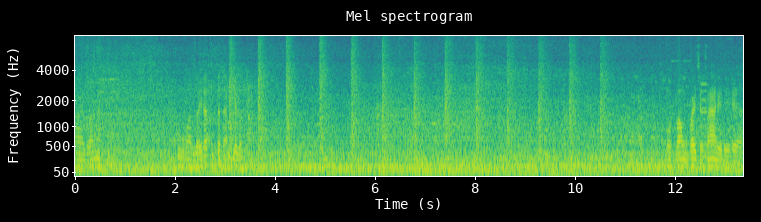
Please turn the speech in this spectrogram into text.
Rồi các bạn này Cụ hòa giấy đã thích tật đằng kia rồi. Một vòng quay trở ra để để để à,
